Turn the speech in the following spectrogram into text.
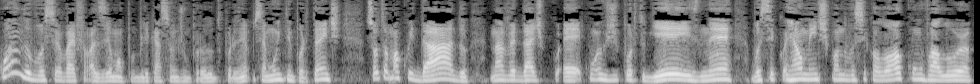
Quando você vai fazer uma publicação de um produto, por exemplo, isso é muito importante, só tomar cuidado, na verdade, é, com erros de português, né? Você realmente, quando você coloca um valor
